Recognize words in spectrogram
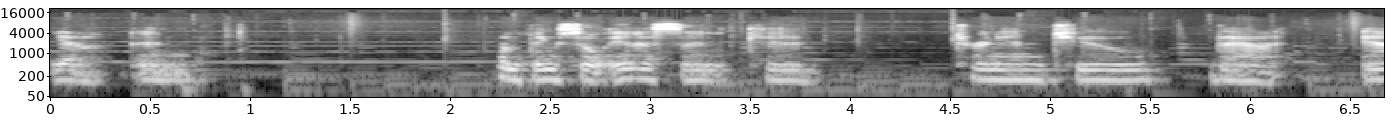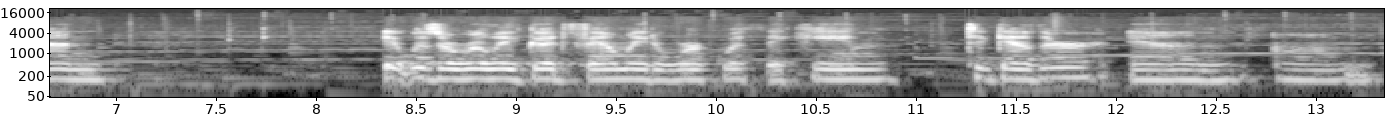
yeah and something so innocent could turn into that. And it was a really good family to work with. They came together and um,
